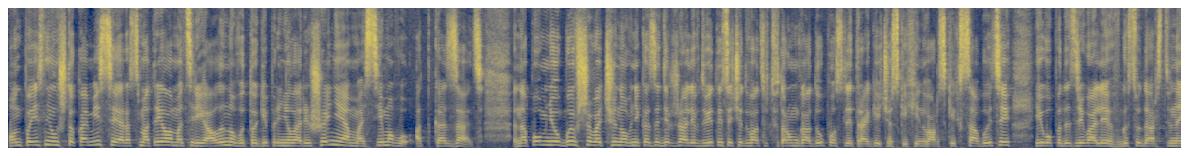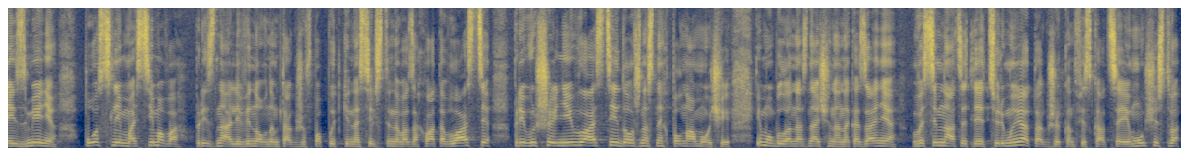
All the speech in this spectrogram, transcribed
Он пояснил, что комиссия рассмотрела материалы, но в итоге приняла решение Масимову отказать. Напомню, бывшего чиновника задержали в 2022 году после трагических январских событий. Его подозревали в государственной измене. После Масимова признали виновным также в попытке насильственного захвата власти, превышении власти и должностных полномочий полномочий. Ему было назначено наказание 18 лет тюрьмы, а также конфискация имущества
